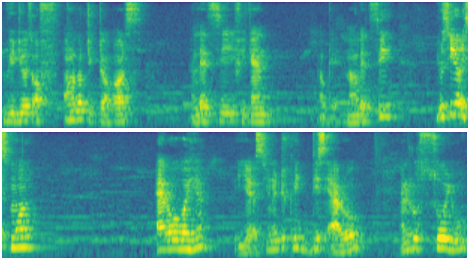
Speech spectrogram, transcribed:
videos of another tiktokers and let's see if we can okay. Now let's see. You see a small arrow over here yes you need to click this arrow and it will show you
